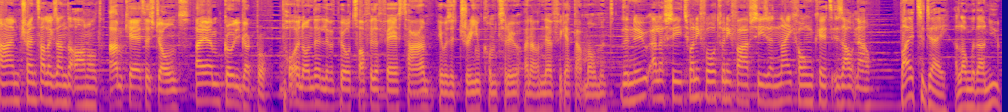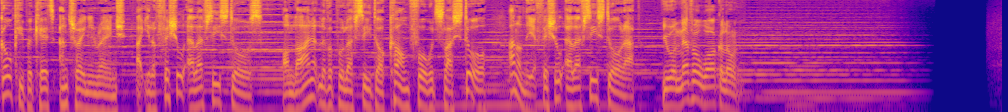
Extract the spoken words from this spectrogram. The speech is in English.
I'm Trent Alexander Arnold. I'm Curtis Jones. I am Cody Gakpo. Putting on the Liverpool top for the first time, it was a dream come true, and I'll never forget that moment. The new LFC 24 25 season Nike home kit is out now. Buy it today, along with our new goalkeeper kit and training range, at your official LFC stores. Online at liverpoolfc.com forward slash store and on the official LFC store app. You will never walk alone.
